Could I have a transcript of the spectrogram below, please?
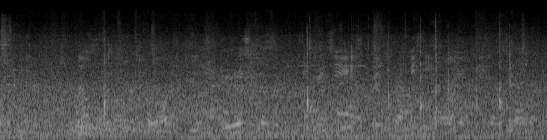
Thank you.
